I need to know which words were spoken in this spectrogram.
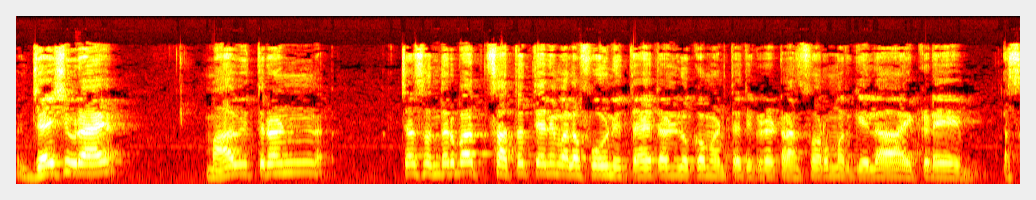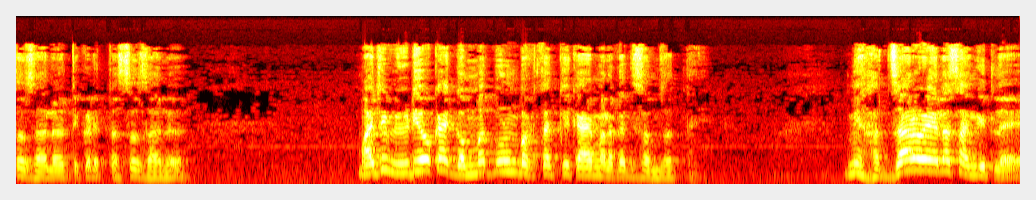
जय शिवराय. महावितरणच्या संदर्भात सातत्याने मला फोन येत आहेत आणि लोक म्हणतात तिकडे ट्रान्सफॉर्मर गेला इकडे असं झालं तिकडे तसं झालं. माझे व्हिडिओ काय गंमत म्हणून बघतात की काय मला कधी समजत नाही. मी हजार वेळेला सांगितलंय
